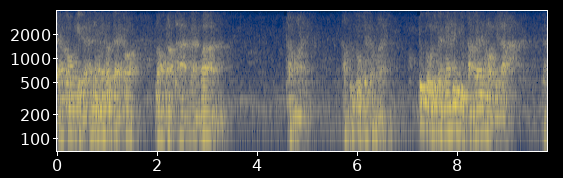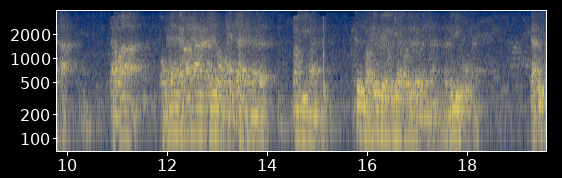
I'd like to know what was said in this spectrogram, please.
แล้วก็โอเคแต่ถ้ายังไม่เข้าใจก็ลองปรับทางกันว่าทำไมทำพุทโธไปทำไมพุทโธที่เป็นหน้าที่ถูกทำได้ตลอดเวลานะครับ แต่ว่าผมไม่ได้แต่ว่าถ้าใช้ลมหายใจมันจะบางทีมันขึ้นมาเร็วๆเยาวเร็วๆมันมันไม่อยู่แต่พุทโธ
